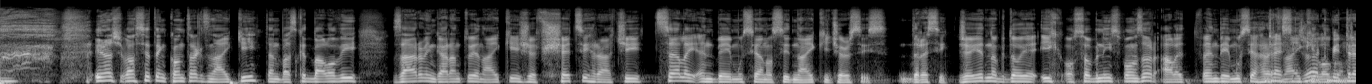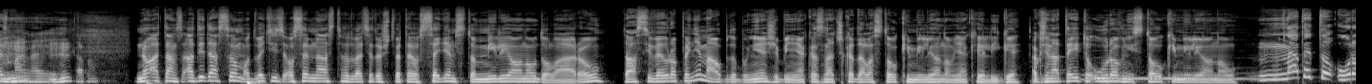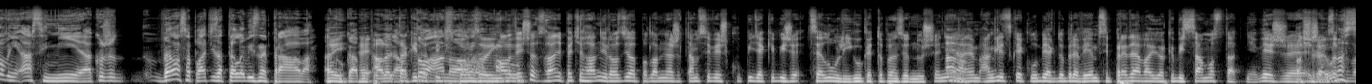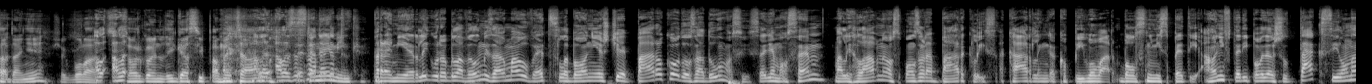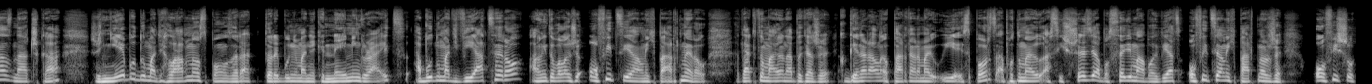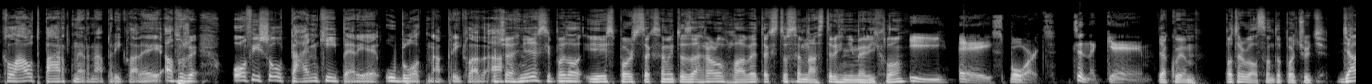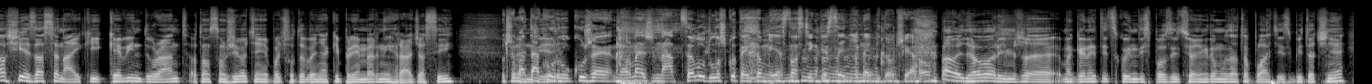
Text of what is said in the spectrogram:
Ináč vlastne ten kontrakt z Nike, ten basketbalový, zároveň garantuje Nike, že všetci hráči celej NBA musia nosiť Nike jerseys, dresy. Že jedno, kto je ich osobný sponzor, ale v NBA musia hrať Dresy, Nike že? Logom. dres Mhm. majú, chápem. No a tam s Adidasom od 2018. 24. 700 miliónov dolárov. To asi v Európe nemá obdobu, nie? Že by nejaká značka dala stovky miliónov v nejakej lige. Akože na tejto úrovni stovky miliónov. Na tejto úrovni asi nie, akože veľa sa platí za televízne práva. Hej, hej, ale povedal. takýto To typ áno, ale- sponzoringu. Ale vieš čo, hlavne Peťo, hlavný rozdiel podľa mňa, že tam si vieš kúpiť akoby, že celú lígu, keď to poviem zjednodušenie. Áno. Ja neviem, anglické kluby, ak dobre viem, si predávajú akoby samostatne. Vieš, že, A však že aj u nás sa dá, nie? Však bola Ale- ale- Sorgoin Liga, si pamätám. Ale, ale zase naming. Premier League urobila veľmi zaujímavú vec, lebo oni ešte pár rokov dozadu, asi 7-8, mali hlavného sponzora Barclays a Carling ako pivovar bol s nimi spätý. A oni vtedy povedali, že sú tak silná značka, že nebudú mať hlavného sponzora, ktoré budú mať nejaké naming rights a budú mať viacero, a oni to volajú, že oficiálnych partnerov. A takto majú napríklad, že ako generálneho partnera majú EA Sports a potom majú asi 6 alebo 7 alebo aj viac oficiálnych partnerov, že official cloud partner napríklad, hej, alebo že official timekeeper je Ublot napríklad. A Čo hneď si povedal EA Sports, tak sa mi to zahralo v hlave, tak si to sem nastrihnime rýchlo. EA Sports. It's in the game. Ďakujem. Potreboval som to počuť. Ďalší je zase Nike, Kevin Durant, o tom som v živote nepočul, to bude nejaký priemerný hráč asi. Čo má NBA. takú ruku, že normálne, že na celú dĺžku tejto miestnosti, kde sedíme, by dočiahol. No veď hovorím, že má genetickú indispozíciu a niekto mu za to platí zbytočne.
